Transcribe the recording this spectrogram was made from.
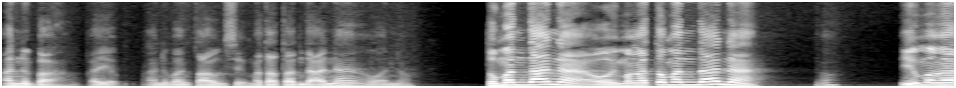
ano ba, kayo, ano bang tawag sa'yo? Matatanda na o ano? Tumanda na, o yung mga tumanda na. No? Yung mga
